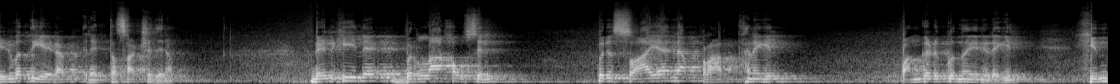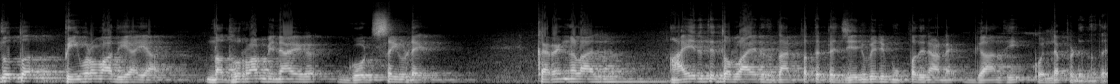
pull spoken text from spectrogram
എഴുപത്തിയേഴാം രക്തസാക്ഷി ദിനം. ഡൽഹിയിലെ ബിർള ഹൗസിൽ ഒരു സായാഹ്ന പ്രാർത്ഥനയിൽ പങ്കെടുക്കുന്നതിനിടയിൽ ഹിന്ദുത്വ തീവ്രവാദിയായ നഥുറാം വിനായക ഗോഡ്സയുടെ കരങ്ങളാൽ ആയിരത്തി തൊള്ളായിരത്തി നാൽപ്പത്തെട്ട് ജനുവരി മുപ്പതിനാണ് ഗാന്ധി കൊല്ലപ്പെടുന്നത്.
